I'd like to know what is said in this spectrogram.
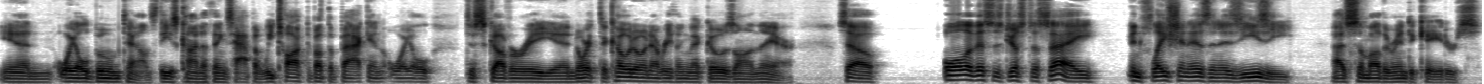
in oil boom towns. These kind of things happen. We talked about the Bakken oil discovery in North Dakota and everything that goes on there. So all of this is just to say inflation isn't as easy as some other indicators.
